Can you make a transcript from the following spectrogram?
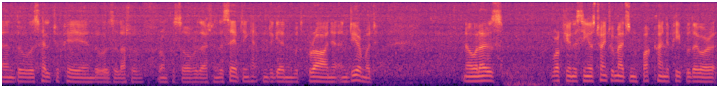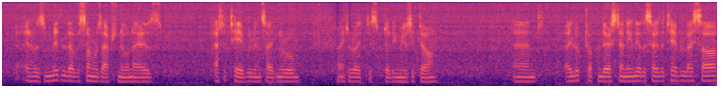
And there was hell to pay and there was a lot of rumpus over that. And the same thing happened again with Grania and Diarmid. Now, when I was working on this thing, I was trying to imagine what kind of people they were. It was the middle of a summer's afternoon. I was at a table inside in a room trying to write this bloody music down. And I looked up and there, standing on the other side of the table, I saw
